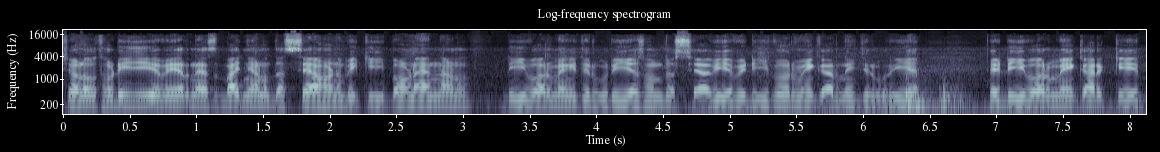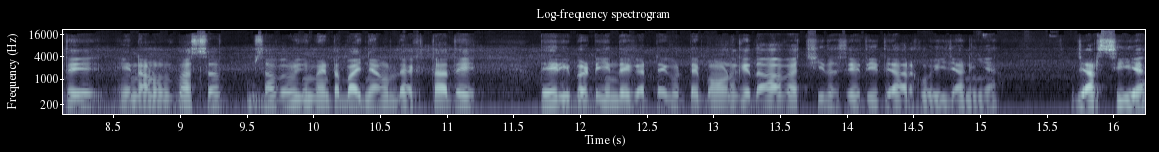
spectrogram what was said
ਚਲੋ ਥੋੜੀ ਜੀ ਅਵੇਅਰਨੈਸ ਬਾਈਆਂ ਨੂੰ ਦੱਸਿਆ ਹੁਣ ਵੀ ਕੀ ਪਾਉਣਾ ਇਹਨਾਂ ਨੂੰ। ਡੀਵਰਮਿੰਗ ਜ਼ਰੂਰੀ ਹੈ, ਤੁਹਾਨੂੰ ਦੱਸਿਆ ਵੀ ਹੈ ਵੀ ਡੀਵਰਮਿੰਗ ਕਰਨੀ ਜ਼ਰੂਰੀ ਹੈ। ਤੇ ਡੀਵਰਮਿੰਗ ਕਰਕੇ ਤੇ ਇਹਨਾਂ ਨੂੰ ਬਸ ਸਪਲੀਮੈਂਟ ਬਾਈਆਂ ਨੂੰ ਲਿਖਤਾ ਤੇ ਡੇਰੀ ਪ੍ਰੋਟੀਨ ਦੇ ਗੱਟੇ ਗੁੱਟੇ ਪਾਉਣਗੇ ਤਾਂ ਆ ਵੱਛੀ ਦਾ ਛੇਤੀ ਤਿਆਰ ਹੋ ਹੀ ਜਾਣੀ ਆ ਜਰਸੀ ਆ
